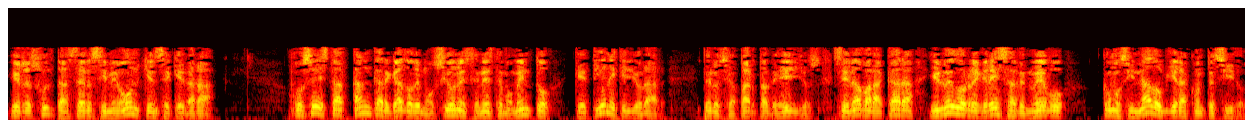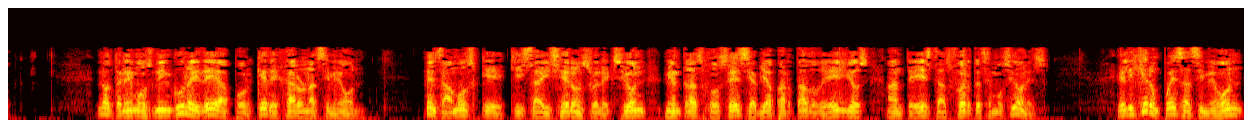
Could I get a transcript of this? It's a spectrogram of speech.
y resulta ser Simeón quien se quedará. José está tan cargado de emociones en este momento que tiene que llorar, pero se aparta de ellos, se lava la cara y luego regresa de nuevo como si nada hubiera acontecido. No tenemos ninguna idea por qué dejaron a Simeón. Pensamos que quizá hicieron su elección mientras José se había apartado de ellos ante estas fuertes emociones. Eligieron pues a Simeón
